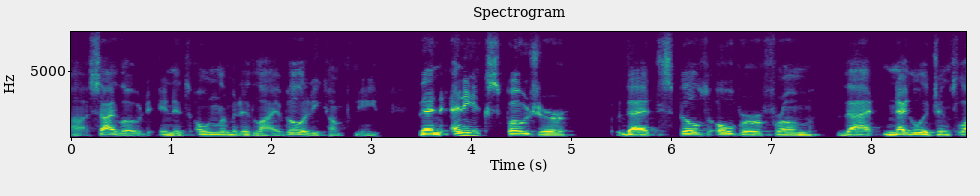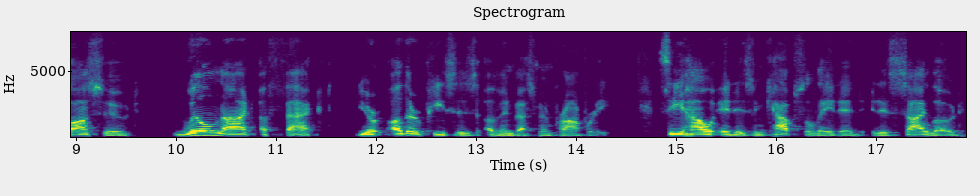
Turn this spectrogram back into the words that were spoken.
uh, siloed in its own limited liability company, then any exposure that spills over from that negligence lawsuit will not affect your other pieces of investment property. See how it is encapsulated, it is siloed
